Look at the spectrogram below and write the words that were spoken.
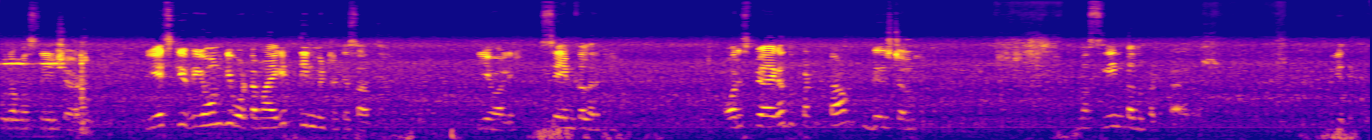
पूरा मसलिन शर्ट ये इसकी रियोन की बॉटम आएगी तीन मीटर के साथ। ये वाली सेम कलर की। और इस पर आएगा दुपट्टा डिजिटल मसलिन का दुपट्टा आएगा ये देखो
